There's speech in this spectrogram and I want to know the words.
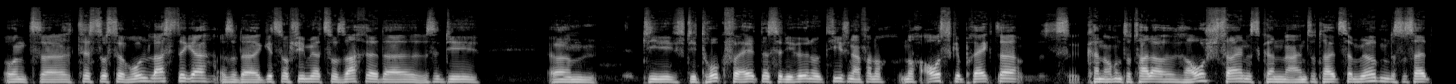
und äh, Testosteronlastiger. Also da geht's noch viel mehr zur Sache. Da sind die ähm, die, die Druckverhältnisse, die Höhen und Tiefen einfach noch, noch ausgeprägter. Es kann auch ein totaler Rausch sein, es kann einen total zermürben. Das ist halt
